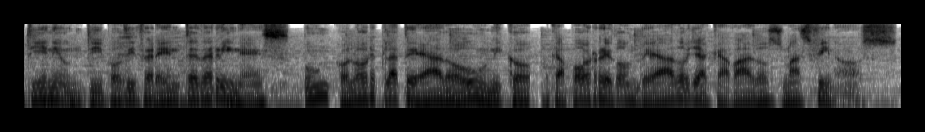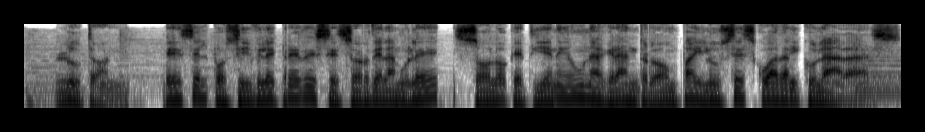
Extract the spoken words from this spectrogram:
tiene un tipo diferente de rines, un color plateado único, capó redondeado y acabados más finos. Luton. Es el posible predecesor de la Mule, solo que tiene una gran trompa y luces cuadriculadas.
